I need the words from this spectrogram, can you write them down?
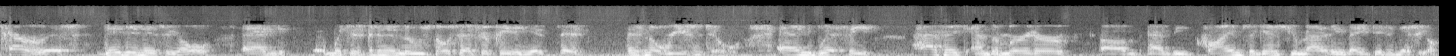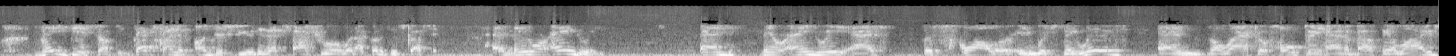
terrorists did in Israel, and which has been in the news, no sense repeating it. it there's no reason to. And with the havoc and the murder um, and the crimes against humanity they did in Israel, they did something. That's kind of undisputed. That's factual. We're not going to discuss it. And they were angry. And they were angry at the squalor in which they lived and the lack of hope they had about their lives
